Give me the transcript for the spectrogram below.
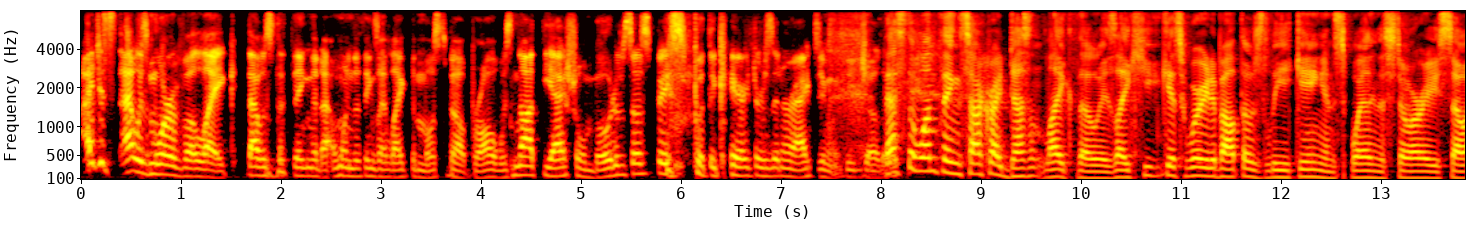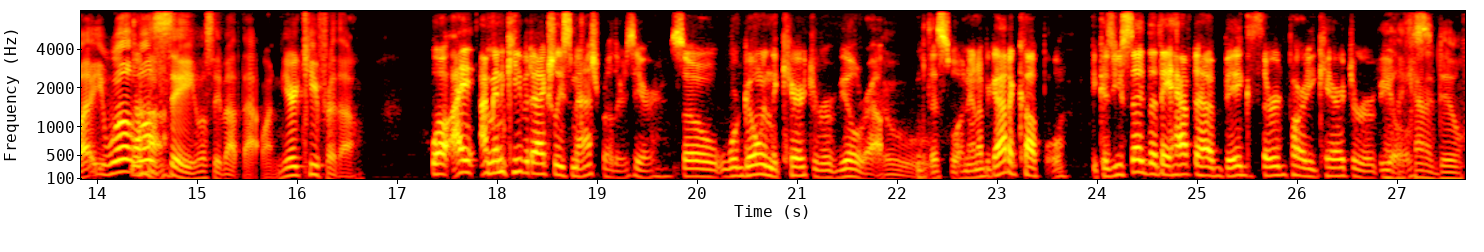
I just that was more of a like that was the thing that I, one of the things I liked the most about Brawl was not the actual mode of subspace, but the characters interacting with each other. That's the one thing Sakurai doesn't like, though, is like he gets worried about those leaking and spoiling the story. So uh, we'll we'll Uh-huh. see. We'll see about that one. You're Kiefer though. well, I I'm gonna keep it actually Smash Brothers here. So we're going the character reveal route Ooh. with this one, and I've got a couple because you said that they have to have big third party character reveals. Yeah, they kind of do.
